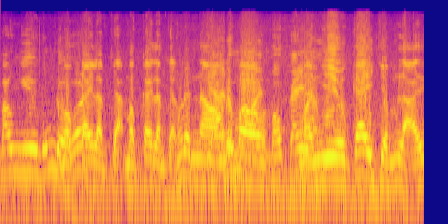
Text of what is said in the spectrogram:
Bao nhiêu cũng được một cây làm chặt một cây làm chẳng lên non Dạ, đúng, đúng rồi, không một cây mà làm- nhiều cây chụm lại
